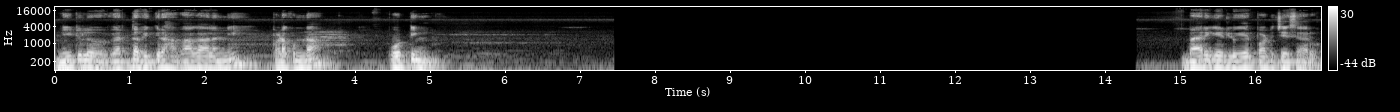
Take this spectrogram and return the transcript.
నీటిలో వ్యర్థ విగ్రహ భాగాలన్నీ పడకుండా పోటింగ్ బ్యారికేడ్లు ఏర్పాటు చేశారు.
